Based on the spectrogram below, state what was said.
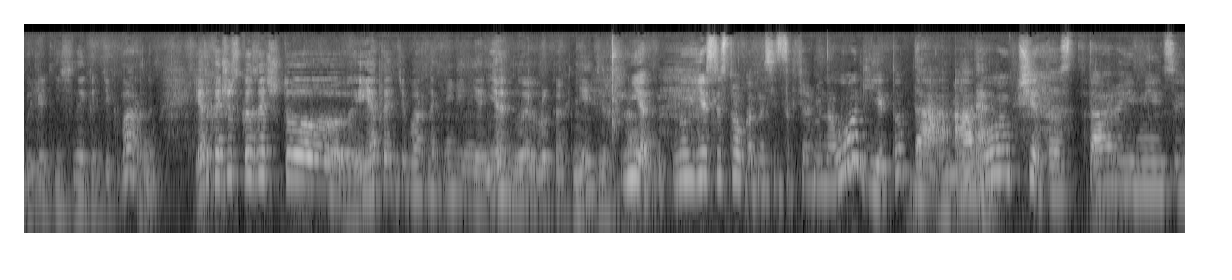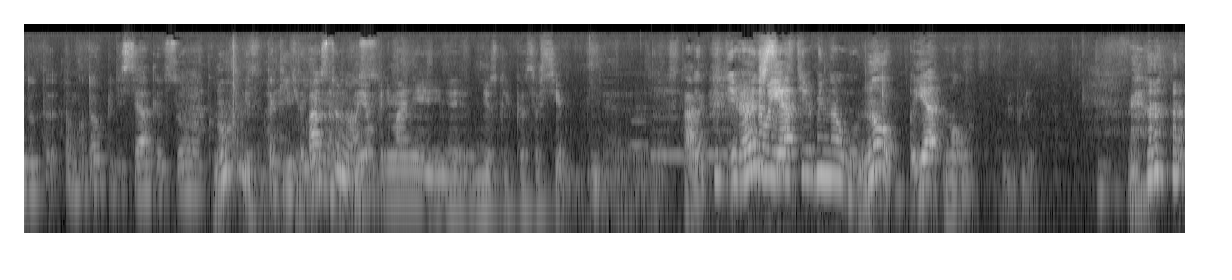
были отнесены к антикварным. Я хочу сказать, что я-то антикварной книги ни, ни одной в руках не держала. Нет, ну если строго относиться к терминологии, то да. Ну а да. вообще-то старые имеется в виду, там, которые 50 лет, 40. Ну, не знаю, Такие-то антикварные, в моем понимании, не- несколько совсем э, старые. Поэтому я, терминологию. ну, я новых люблю.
